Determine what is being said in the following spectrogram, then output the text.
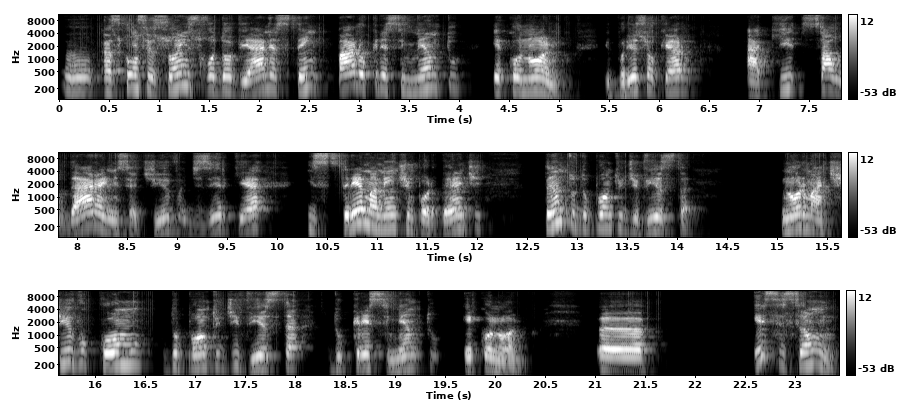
o, as concessões rodoviárias têm para o crescimento econômico. E por isso eu quero aqui saudar a iniciativa, dizer que é extremamente importante, tanto do ponto de vista normativo, como do ponto de vista do crescimento econômico. Uh, esses são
